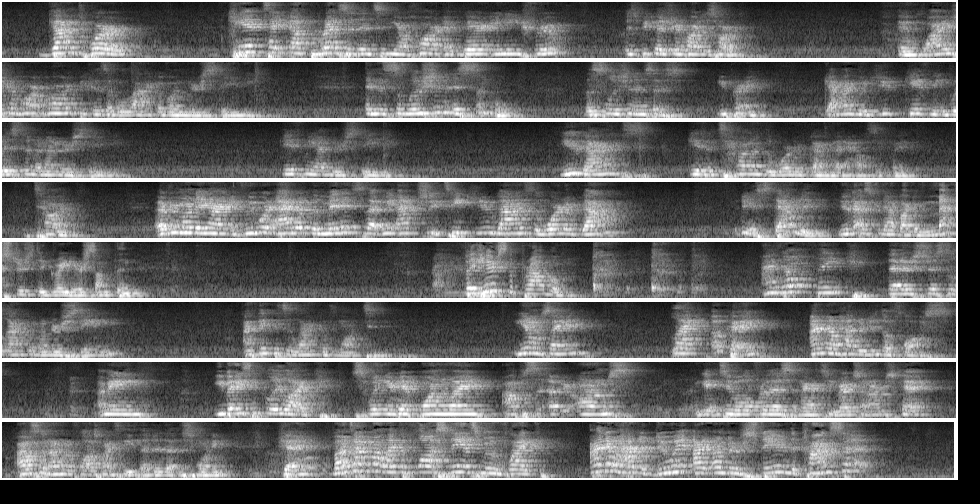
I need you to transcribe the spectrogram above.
God's word can't take up residence in your heart and bear any fruit is because your heart is hard. And why is your heart hard? Because of a lack of understanding. And the solution is simple. The solution is this you pray, God, would you give me wisdom and understanding? Give me understanding. You guys get a ton of the Word of God at House of Faith. A ton. Every Monday night, if we were to add up the minutes that we actually teach you guys the Word of God, It'd be astounding. You guys could have like a master's degree or something. But here's the problem I don't think that it's just a lack of understanding. I think it's a lack of wanting. You know what I'm saying? Like, okay, I know how to do the floss. I mean, you basically like swing your hip one way, opposite of your arms, I'm getting too old for this, and I have T-Rex arms, okay? I also know how to floss my teeth. I did that this morning, okay? But I'm talking about like the floss dance move, like I know how to do it. I understand the concept.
